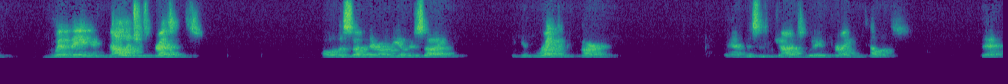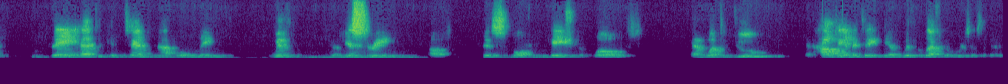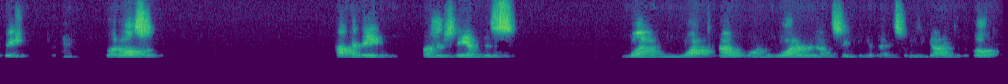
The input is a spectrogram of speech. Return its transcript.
when they acknowledge his presence, all of a sudden they're on the other side. They get right to Capernaum. And this is John's way of trying to tell us that they had to contend not only with the mystery of this multiplication of loaves and what to do and how to imitate him with the leftovers as the meditation. But also, how can they understand this one who walked out on the water without sinking, and then as soon as he got into the boat,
